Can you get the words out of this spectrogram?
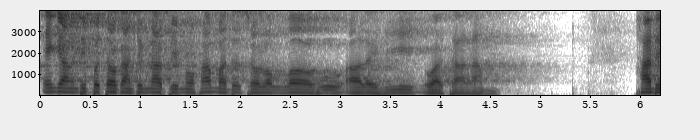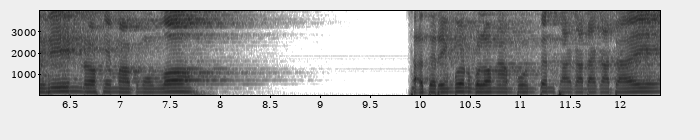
ingkang dibeto Kanjeng Nabi Muhammad sallallahu alaihi wasallam. Hadirin rahimakumullah. Saderengipun kula ngapunten sakata-katahe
